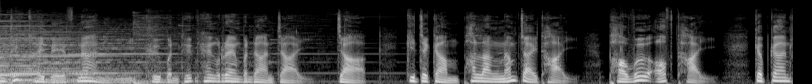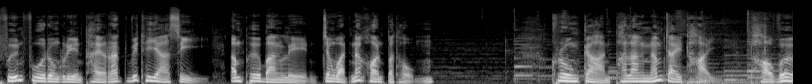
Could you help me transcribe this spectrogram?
บันทึกไทยเบฟหน้านี้คือบันทึกแห่งแรงบันดาลใจ จากกิจกรรมพลังน้ำใจไทย Power of Thai กับการฟื้นฟูโรงเรียนไทยรัฐวิทยา 4 อำเภอบางเลน จังหวัดนครปฐม โครงการพลังน้ำใจไทย Power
